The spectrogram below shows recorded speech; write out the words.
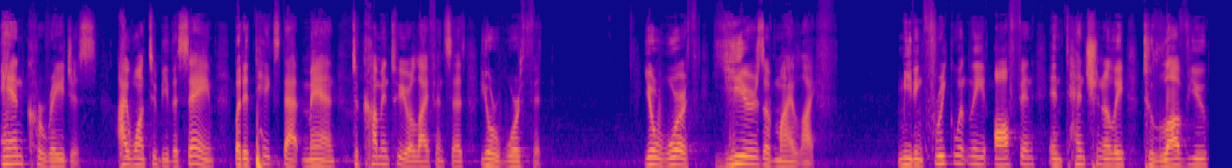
and courageous. I want to be the same, but it takes that man to come into your life and says, "You're worth it. You're worth years of my life." Meeting frequently, often, intentionally to love you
